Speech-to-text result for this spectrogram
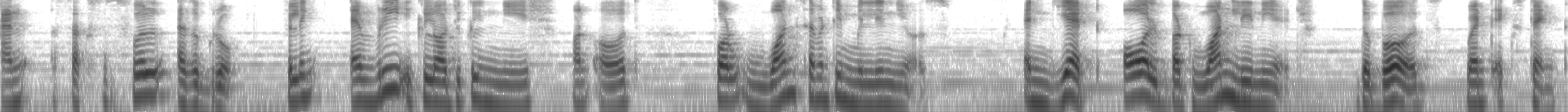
and successful as a group, filling every ecological niche on Earth for 170 million years. And yet, all but one lineage, the birds, went extinct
